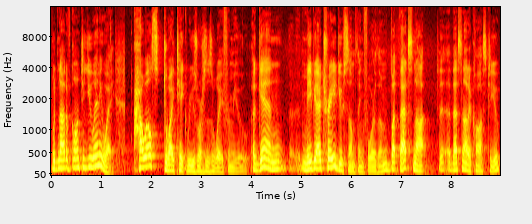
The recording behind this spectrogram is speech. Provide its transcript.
would not have gone to you anyway. How else do I take resources away from you? Again, maybe I trade you something for them, but that's not that's not a cost to you.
